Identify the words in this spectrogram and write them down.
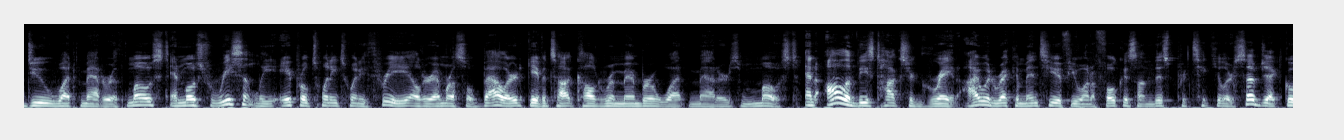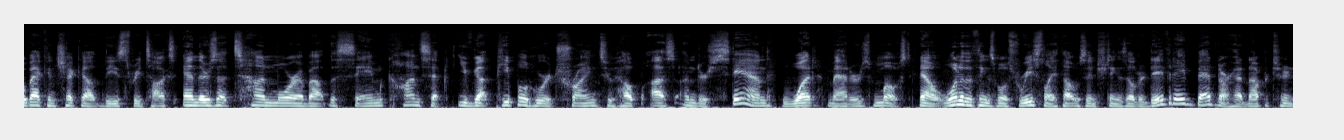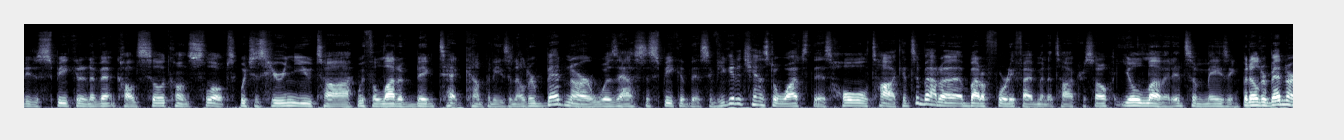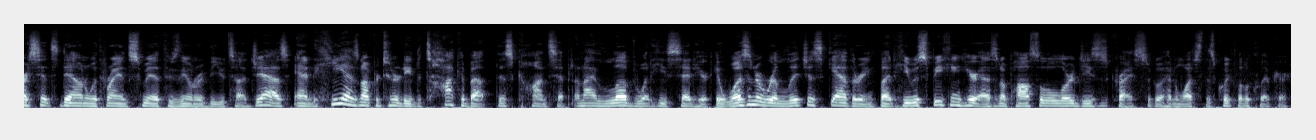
Do What Mattereth Most. And most recently, April 2023, Elder M. Russell Ballard gave a talk called Remember What Matters Most. And all of these talks are great. I would recommend to you if you want to focus on this particular subject, go back and check out these three talks. And there's a ton more about the same concept. You've got people who are trying to help us understand what matters most. Now, one of the things most recently I thought was interesting is Elder David A. Bednar had an opportunity to speak at an event called Silicon Slopes, which is here in Utah with a lot of big tech companies. And Elder Bednar was asked to speak at this. If you get a chance to watch this whole talk. It's about a about a 45 minute talk or so. You'll love it. It's amazing. But Elder Bednar sits down with Ryan Smith, who's the owner of the Utah Jazz, and he has an opportunity to talk about this concept. And I loved what he said here. It wasn't a religious gathering, but he was speaking here as an apostle of the Lord Jesus Christ. So go ahead and watch this quick little clip here.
